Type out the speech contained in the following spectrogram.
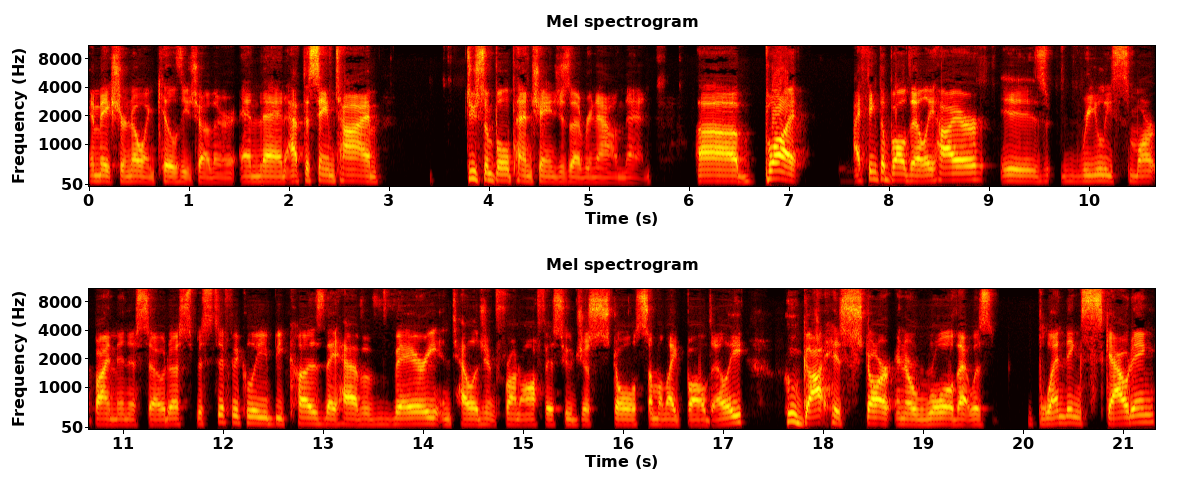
and make sure no one kills each other. And then at the same time, do some bullpen changes every now and then. Uh, but I think the Baldelli hire is really smart by Minnesota, specifically because they have a very intelligent front office who just stole someone like Baldelli, who got his start in a role that was blending scouting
